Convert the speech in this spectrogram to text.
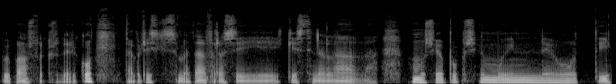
που υπάρχουν στο εξωτερικό, τα βρίσκεις σε μετάφραση και στην Ελλάδα. Όμως η απόψη μου είναι ότι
